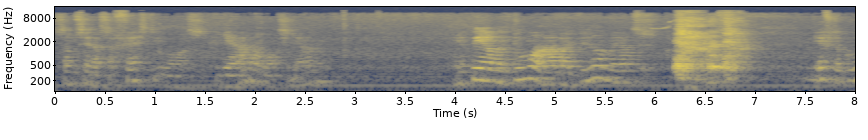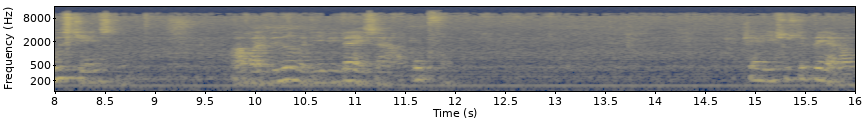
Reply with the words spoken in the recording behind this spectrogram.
som sætter sig fast i vores hjerter og vores hjerner. Jeg beder om, at du må arbejde videre med os efter gudstjenesten. Arbejde videre med det, vi hver især har brug for. Kære Jesus, det beder jeg om.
